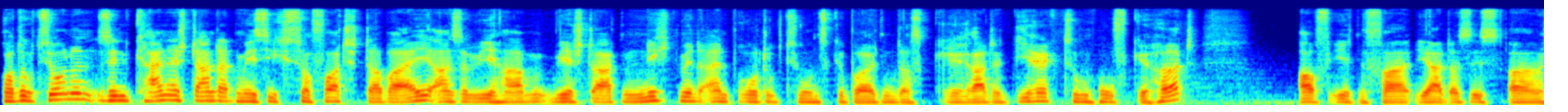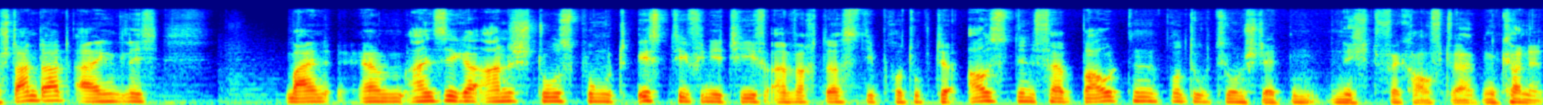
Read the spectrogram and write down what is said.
Produktionen sind keine standardmäßig sofort dabei. Also wir haben, wir starten nicht mit einem Produktionsgebäude, das gerade direkt zum Hof gehört. Auf jeden Fall, ja, das ist äh, Standard eigentlich. Mein ähm, einziger Anstoßpunkt ist definitiv einfach, dass die Produkte aus den verbauten Produktionsstätten nicht verkauft werden können.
